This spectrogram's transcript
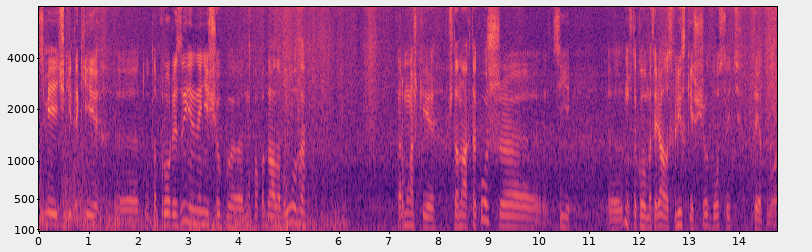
Змієчки такі е, тут прорезинені, щоб е, не попадала волога. Кармашки в штанах також е, ці ну, з такого матеріалу, з фліски, що досить тепло.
